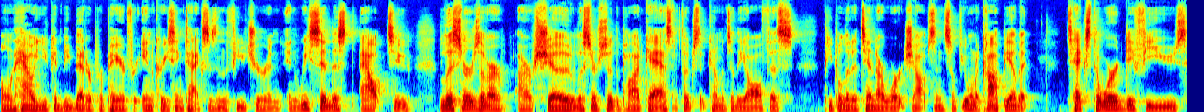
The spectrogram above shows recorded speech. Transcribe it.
on how you can be better prepared for increasing taxes in the future. And, and we send this out to listeners of our, our show, listeners to the podcast, and folks that come into the office, people that attend our workshops. And so if you want a copy of it, text the word defuse,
